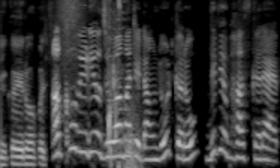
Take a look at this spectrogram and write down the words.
નીકળ્યો પછી આખો વીડિયો જોવા માટે ડાઉનલોડ કરો દિવ્ય ભાસ્કર એપ.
